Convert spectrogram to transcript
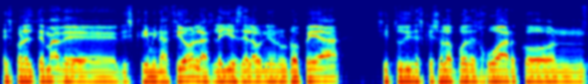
es por el tema de discriminación, las leyes de la Unión Europea. Si tú dices que solo puedes jugar con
